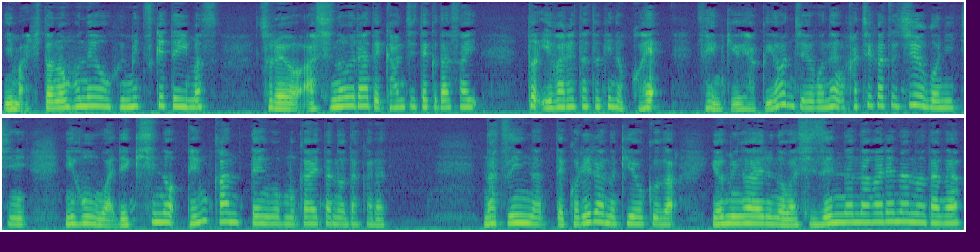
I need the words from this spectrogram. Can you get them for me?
今人の骨を踏みつけています。それを足の裏で感じてくださいと言われた時の声1945年8月15日に日本は歴史の転換点を迎えたのだから。夏になってこれらの記憶がよみがえるのは自然な流れなのだが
